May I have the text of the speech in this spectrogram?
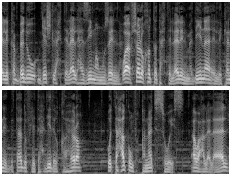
اللي كبدوا جيش الاحتلال هزيمة مذلة وأفشلوا خطة احتلال المدينة اللي كانت بتهدف لتهديد القاهرة والتحكم في قناة السويس أو على الأقل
